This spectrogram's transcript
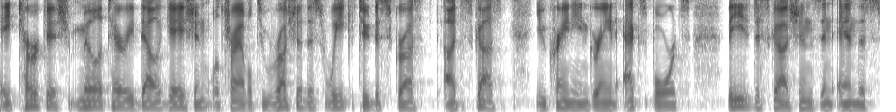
A Turkish military delegation will travel to Russia this week to discuss, uh, discuss Ukrainian grain exports. These discussions, and, and this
